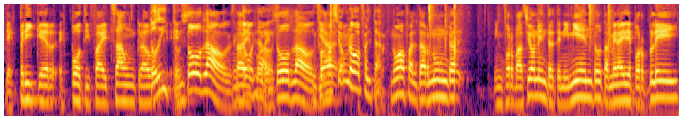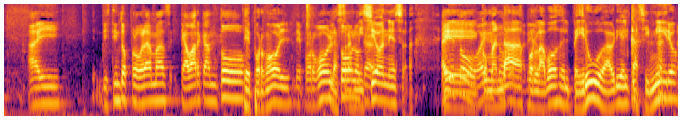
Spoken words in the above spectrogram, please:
de Spreaker, Spotify, SoundCloud. Toditos. En todos lados está en todos lados. En todos lados. Información no va a faltar. No va a faltar nunca información, entretenimiento, también hay de por play, hay distintos programas que abarcan todo. De por gol. De por gol, las transmisiones. Eh, comandadas por la voz del Perú, Gabriel Casimiro.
